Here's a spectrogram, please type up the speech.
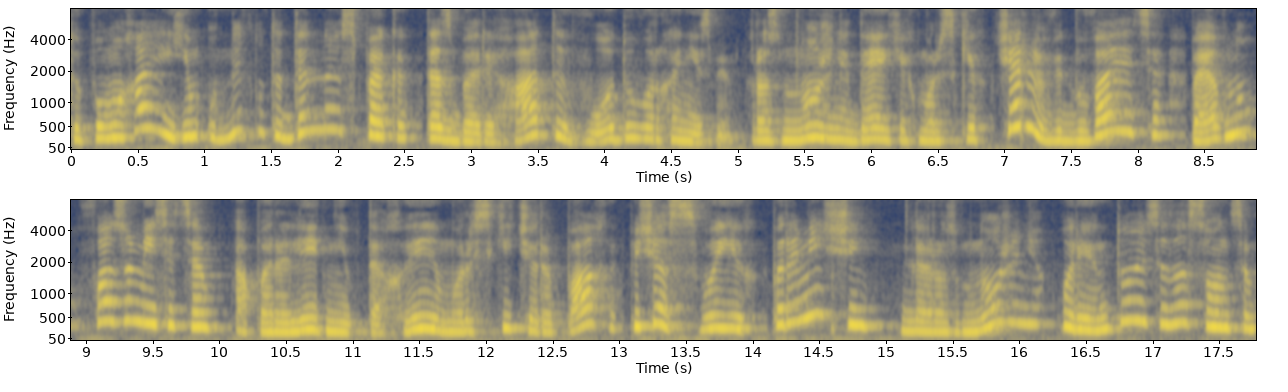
допомагає їм уникнути денної спеки та зберігати воду в організмі. Розмноження деяких морських червів відбувається певну фазу місяця, а перелітні птахи, морські черепахи під час своїх переміщень для розмноження орієнтуються за сонцем,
